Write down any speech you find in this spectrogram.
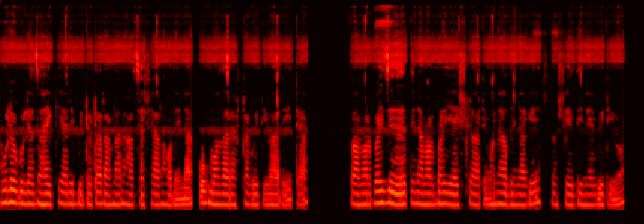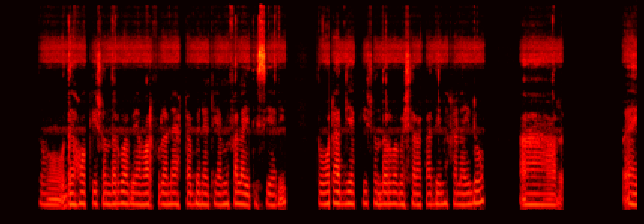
ভুলে ভুলে যাই কি আর এই ভিডিওটা আপনার কাছে শেয়ার করি না খুব মজার একটা ভিডিও আর এইটা তো আমার ভাই যে দিন আমার বাড়ি আসলো আর অনেক দিন আগে তো সেই দিনের ভিডিও তো দেখো কি সুন্দরভাবে আমার পুরানো একটা বেনাটি আমি ফেলাই দিছি আর তো ওটা দিয়ে কি সুন্দরভাবে সারাটা দিন খেলাইলো। আর এই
